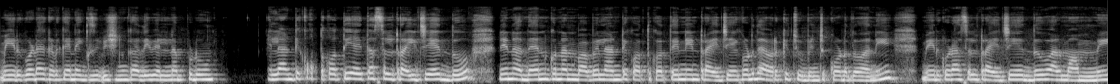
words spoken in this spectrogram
మీరు కూడా ఎక్కడికైనా ఎగ్జిబిషన్కి అది వెళ్ళినప్పుడు ఇలాంటి కొత్త కొత్తవి అయితే అసలు ట్రై చేయొద్దు. నేను అదే అనుకున్నాను బాబు ఇలాంటి కొత్త కొత్తవి నేను ట్రై చేయకూడదు ఎవరికి చూపించకూడదు అని. మీరు కూడా అసలు ట్రై చేయొద్దు. వాళ్ళ మమ్మీ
